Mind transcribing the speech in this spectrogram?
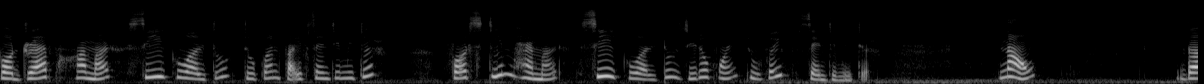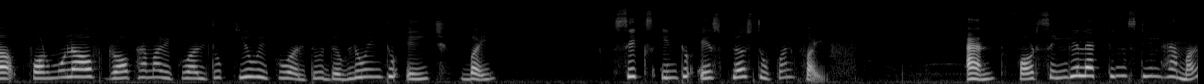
for drop hammer C equal to 2.5 centimeter, for steam hammer C equal to 0.25 centimeter. Now, the formula of drop hammer equal to Q equal to W into H by 6 into S plus 2.5 and for single acting steam hammer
